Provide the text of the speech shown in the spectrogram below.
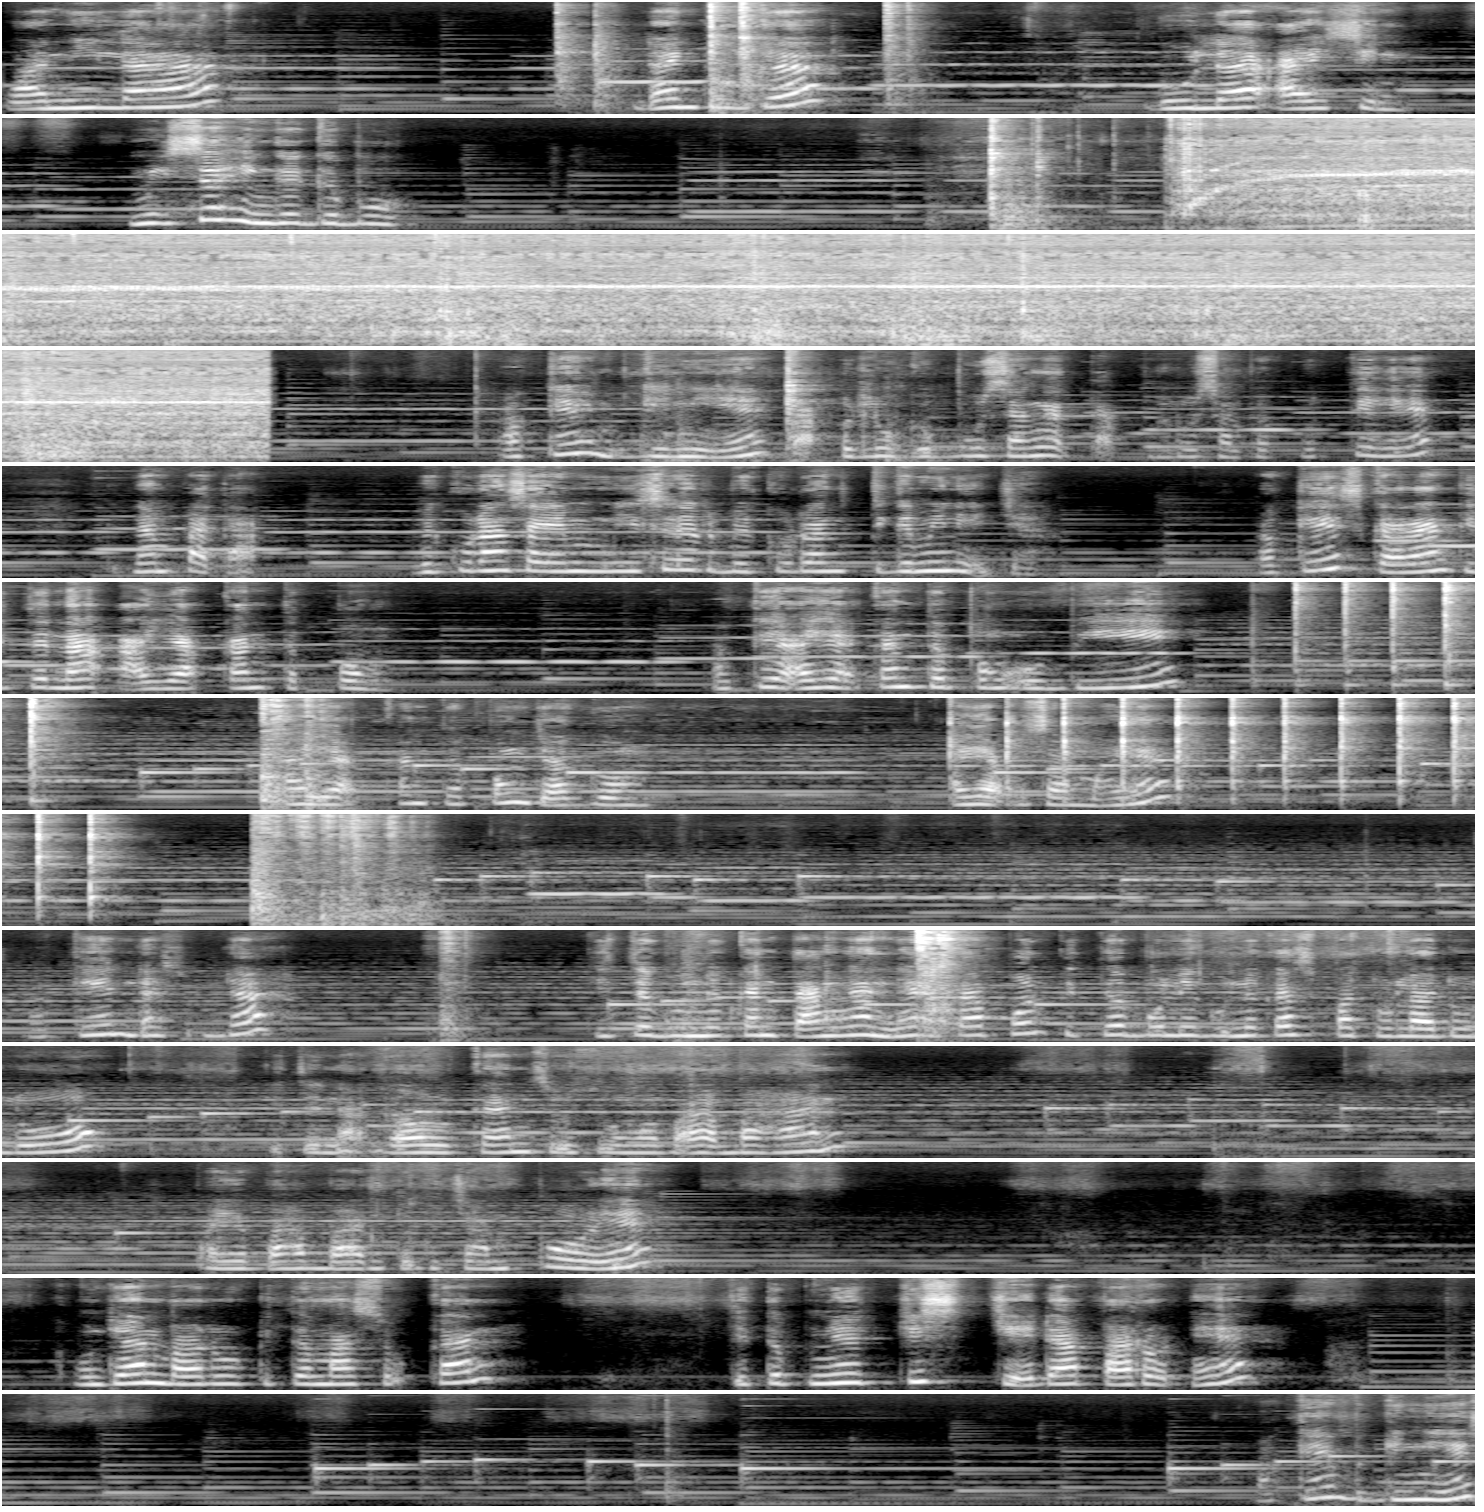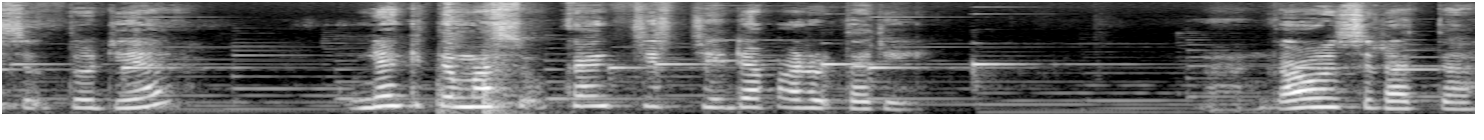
Vanila. Dan juga gula aisin mixer hingga gebu begini ya. Tak perlu gebu sangat, tak perlu sampai putih ya. Nampak tak? Lebih kurang saya mixer lebih kurang 3 minit je. Okey, sekarang kita nak ayatkan tepung. Okey, ayatkan tepung ubi. Ayatkan tepung jagung. Ayat bersama ya. Okey, dah sudah kita gunakan tangan ya ataupun kita boleh gunakan spatula dulu. Kita nak gaulkan semua bahan-bahan. Supaya bahan-bahan itu bercampur ya kemudian baru kita masukkan kita punya cheese cheddar parut ya Okey, begini ya struktur dia. Kemudian kita masukkan cheese cheddar parut tadi gaul serata.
